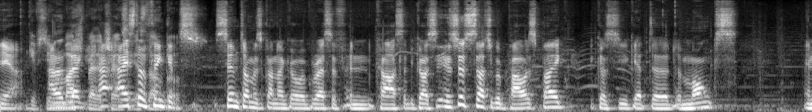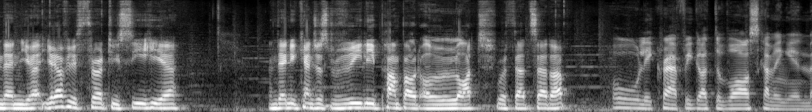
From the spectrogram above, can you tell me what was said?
Yeah. Gives you I, a much like, better I- chance I, still think it's Simtom is gonna go aggressive in Castle because it's just such a good power spike because you get the the monks, and then you you have your 30C here, and then you can just really pump out a lot with that setup. Holy crap, we got the walls coming in,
